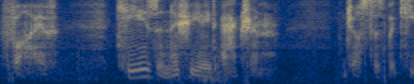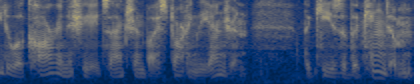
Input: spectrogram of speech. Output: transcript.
5. Keys initiate action. Just as the key to a car initiates action by starting the engine, the keys of the kingdom,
